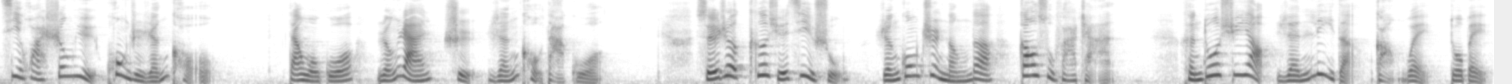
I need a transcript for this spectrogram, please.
计划生育控制人口。但我国仍然是人口大国。随着科学技术、人工智能的高速发展，很多需要人力的岗位都被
